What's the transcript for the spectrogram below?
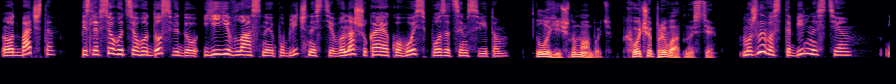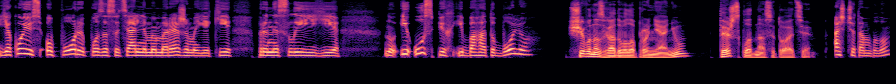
От бачите, після всього цього досвіду, її власної публічності, вона шукає когось поза цим світом. Логічно, мабуть. Хоче приватності. Можливо, стабільності, якоїсь опори поза соціальними мережами, які принесли її ну, і успіх, і багато болю. Ще вона згадувала про няню. Теж складна ситуація. А що там було?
